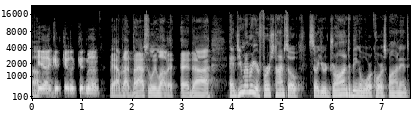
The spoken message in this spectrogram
Um, yeah, good, good, good man. Yeah, but I but I absolutely love it. And uh, and do you remember your first time? So so you're drawn to being a war correspondent.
